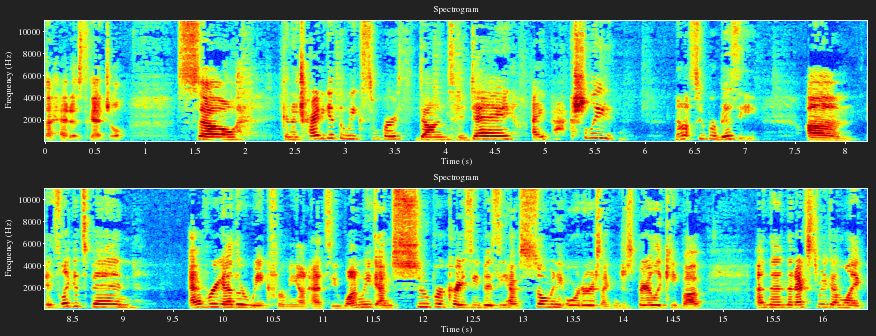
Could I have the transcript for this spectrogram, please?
ahead of schedule. So, gonna try to get the week's worth done today. I'm actually not super busy. Um, it's like it's been every other week for me on Etsy. One week I'm super crazy busy, have so many orders, I can just barely keep up. And then the next week I'm like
